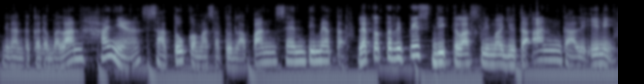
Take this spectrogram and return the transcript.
dengan ketebalan hanya 1,18 cm. Laptop terlipis di kelas 5 jutaan kali ini.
